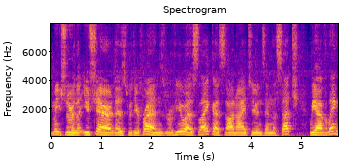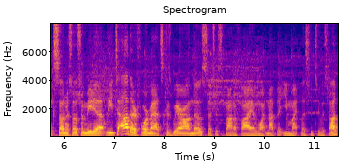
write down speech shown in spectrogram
Make sure that you share this with your friends. Review us, like us on iTunes and the such. We have links on our social media that lead to other formats because we are on those, such as Spotify and whatnot, that you might listen to us on.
